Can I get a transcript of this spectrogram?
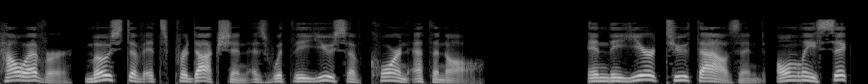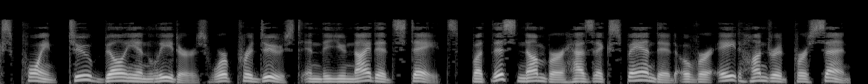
However, most of its production is with the use of corn ethanol. In the year 2000, only 6.2 billion litres were produced in the United States, but this number has expanded over 800%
